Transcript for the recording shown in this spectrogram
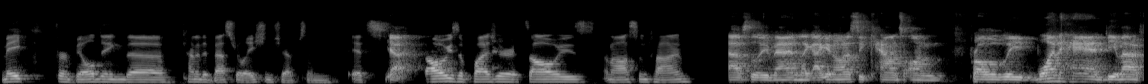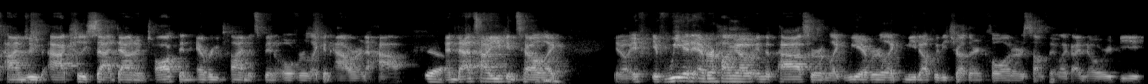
make for building the kind of the best relationships and it's yeah always a pleasure it's always an awesome time absolutely man. Like i can honestly count on probably one hand the amount of times we've actually sat down and talked and every time it's been over like an hour and a half. Yeah. and that's how you can tell like you know if, if we had ever hung out in the past or if like we ever like meet up with each other in Kelowna or something like i know we'd be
